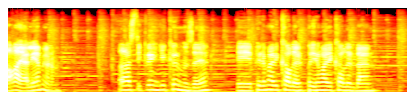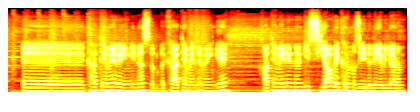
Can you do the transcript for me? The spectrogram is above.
Aa ayarlayamıyorum. Lastik rengi kırmızı. E, primary color. Primary color'dan e, KTM rengi nasıldı? KTM'nin rengi. KTM'nin rengi siyah ve kırmızıydı diye biliyorum.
